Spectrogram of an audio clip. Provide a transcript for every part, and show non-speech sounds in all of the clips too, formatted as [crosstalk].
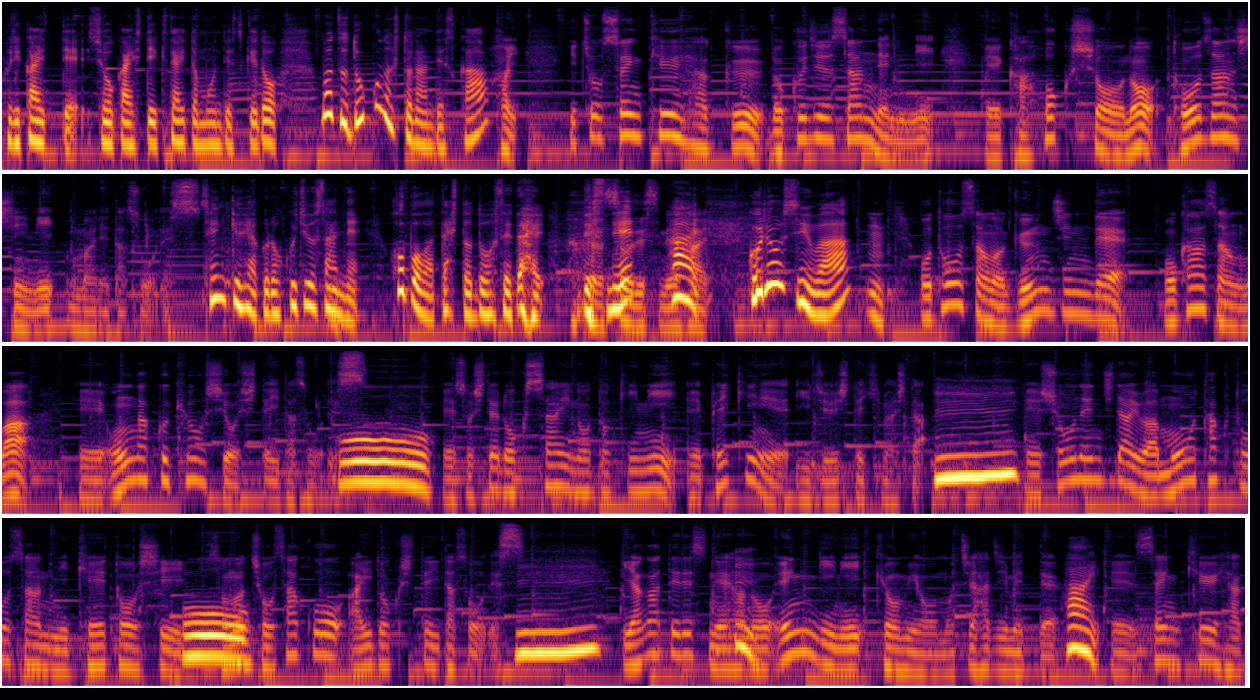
振り返って紹介していきたいと思うんですけどまずどこの人なんですか？はい、一応1963年に、えー河北省の東山市に生まれたそうです。1963年。ほぼ私と同世代ですね。[laughs] そうですね。はい。はい、ご両親は？うん、お父さんは軍人で、お母さんは、えー音楽教師をしていたそうです。えーそして6歳の時に、えー北京へ移住してきました。えー少年時代は毛沢東さんに傾倒し、その著作を愛読していたそうでうす。やがてですね、うんあの演技に興味を持ち始めて、はいえー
